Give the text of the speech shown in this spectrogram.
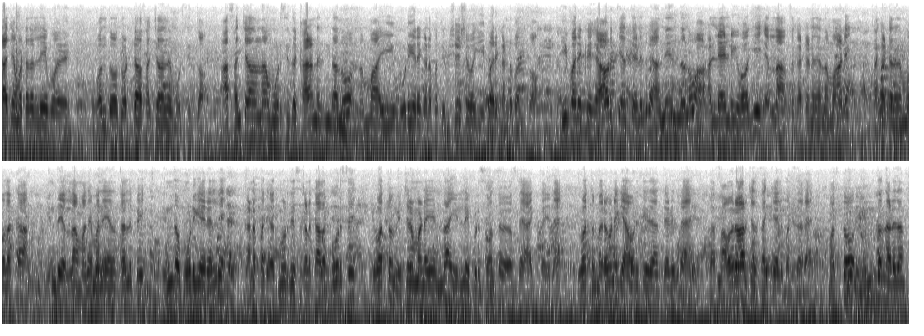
ರಾಜ್ಯ ಮಟ್ಟದಲ್ಲಿ ಒಂದು ದೊಡ್ಡ ಸಂಚಲನ ಮೂಡಿಸಿತ್ತು. ಆ ಸಂಚಲನ ಮೂಡಿಸಿದ ಕಾರಣದಿಂದಲೂ ನಮ್ಮ ಈ ಮೂಡಿಗೆರೆ ಗಣಪತಿ ವಿಶೇಷವಾಗಿ ಈ ಬಾರಿ ಕಂಡುಬಂತು ಈ ಬಾರಿ ಯಾವ ರೀತಿ ಅಂತ ಹೇಳಿದರೆ ಅಂದಿನಿಂದಲೂ ಹಳ್ಳಿ ಹಳ್ಳಿಗೆ ಹೋಗಿ ಎಲ್ಲ ಸಂಘಟನೆಯನ್ನು ಮಾಡಿ ಸಂಘಟನೆ ಮೂಲಕ ಇಂದು ಎಲ್ಲ ಮನೆ ಮನೆಯನ್ನು ತಲುಪಿ ಇಂದು ಮೂಡಿಗೆರೆಯಲ್ಲಿ ಗಣಪತಿ ಹದಿಮೂರು ದಿವಸಗಳ ಕಾಲ ಕೂರಿಸಿ ಇವತ್ತು ವಿಜೃಂಭಣೆಯಿಂದ ಇಲ್ಲಿ ಬಿಡಿಸುವಂಥ ವ್ಯವಸ್ಥೆ ಆಗ್ತಾ ಇದೆ. ಇವತ್ತು ಮೆರವಣಿಗೆ ಯಾವ ರೀತಿ ಇದೆ ಅಂತ ಹೇಳಿದರೆ ಸಾವಿರಾರು ಜನಸಂಖ್ಯೆಯಲ್ಲಿ ಬಂದಿದ್ದಾರೆ. ಮತ್ತು ಇಂದು ನಡೆದಂಥ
